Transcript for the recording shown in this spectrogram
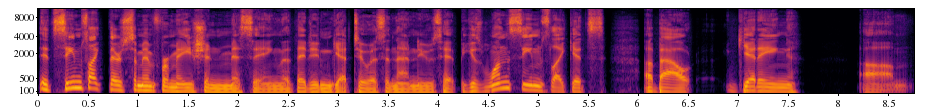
It seems like there's some information missing that they didn't get to us in that news hit because one seems like it's about getting um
